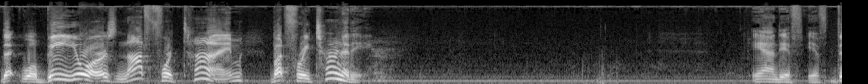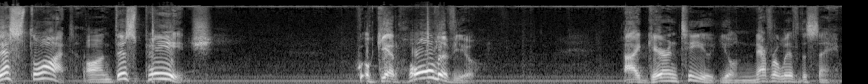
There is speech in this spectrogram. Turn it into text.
that will be yours not for time but for eternity. And if, if this thought on this page will get hold of you, I guarantee you, you'll never live the same.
